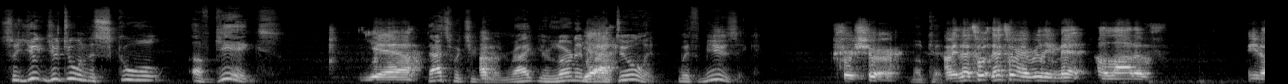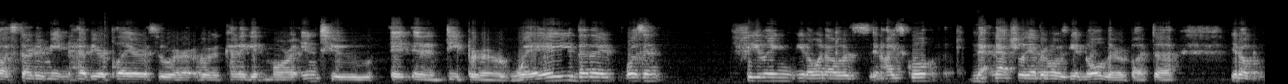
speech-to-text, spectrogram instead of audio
so you you're doing the school of gigs. Yeah, That's what you're Uh, doing, right? You're learning by doing with music. for sure. Okay. I mean, that's what that's where I really met a lot of. You know, I started meeting heavier players who are who are kind of getting more into it in a deeper way that I wasn't feeling. You know, when I was in high school. Na- naturally, everyone was getting older, but uh, you know,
